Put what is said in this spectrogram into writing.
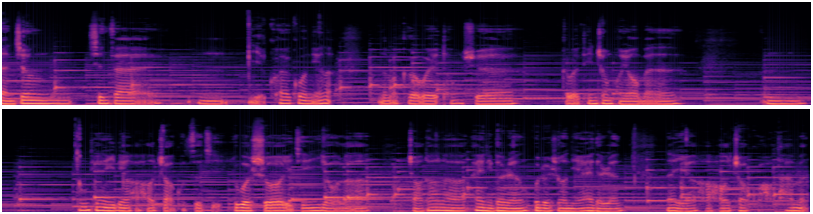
反正现在，嗯，也快过年了。那么各位同学、各位听众朋友们，嗯，冬天一定要好好照顾自己。如果说已经有了、找到了爱你的人，或者说你爱的人，那也要好好照顾好他们。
